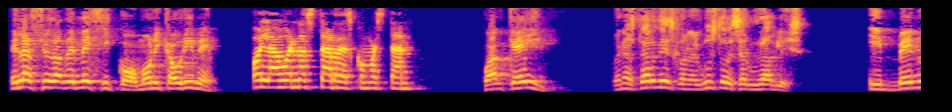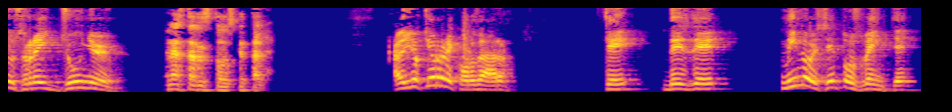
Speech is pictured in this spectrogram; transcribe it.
En la Ciudad de México, Mónica Uribe. Hola, buenas tardes, ¿cómo están? Juan Key. Buenas tardes, con el gusto de saludarles. Y Venus Rey Jr. Buenas tardes a todos, ¿qué tal? yo quiero recordar que desde 1920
